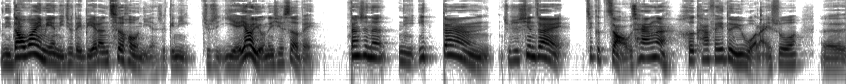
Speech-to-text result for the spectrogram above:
你到外面你就得别人伺候你，是给你就是也要有那些设备。但是呢，你一旦就是现在这个早餐啊，喝咖啡对于我来说，呃，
